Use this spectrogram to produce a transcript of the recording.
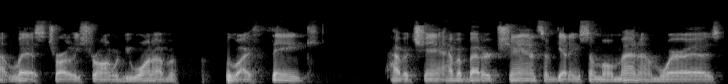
that list. Charlie Strong would be one of them, who I think have a chance, have a better chance of getting some momentum. Whereas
